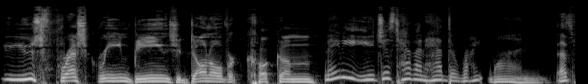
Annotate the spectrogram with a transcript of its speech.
you use fresh green beans, you don't overcook them. Maybe you just haven't had the right one. That's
